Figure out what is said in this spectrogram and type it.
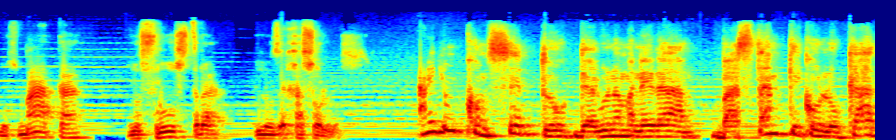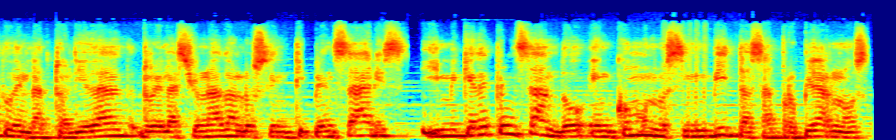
los mata, los frustra y los deja solos. Hay un concepto de alguna manera bastante colocado en la actualidad relacionado a los sentipensares y me quedé pensando en cómo nos invitas a apropiarnos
